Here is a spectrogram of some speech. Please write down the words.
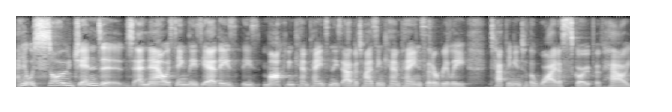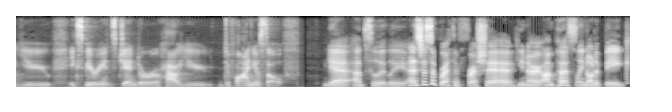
and it was so gendered. And now we're seeing these yeah these these marketing campaigns and these advertising campaigns that are really tapping into the wider scope of how you experience gender or how you define yourself. Yeah, absolutely. And it's just a breath of fresh air. You know, I'm personally not a big,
